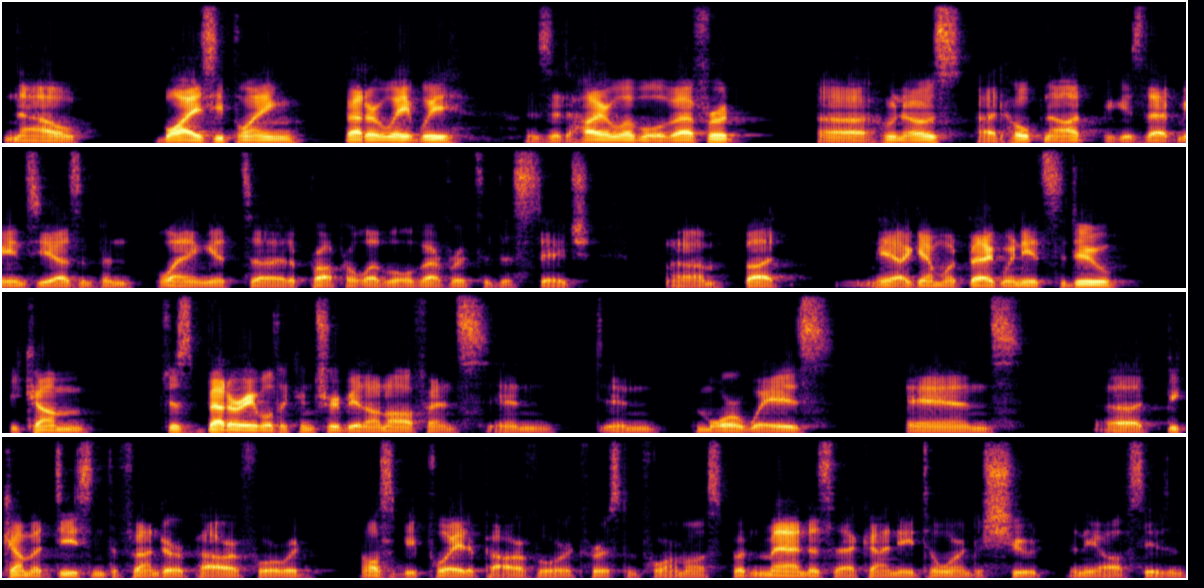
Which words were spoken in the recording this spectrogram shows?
now, why is he playing better lately? Is it higher level of effort? Uh, who knows? I'd hope not, because that means he hasn't been playing it uh, at a proper level of effort to this stage. Um, but yeah, again, what Bagley needs to do become just better able to contribute on offense in in more ways and uh, become a decent defender at power forward. Also be played at power forward first and foremost. But man, does that guy need to learn to shoot in the offseason.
